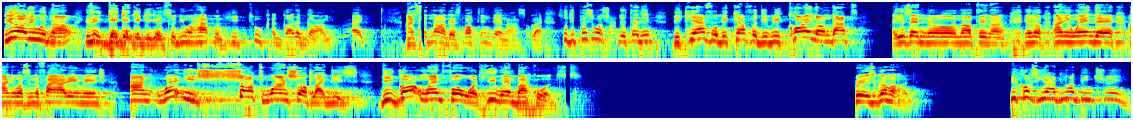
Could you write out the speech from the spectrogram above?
You know Hollywood now? He said, get, get, get, get, get. So you know what happened? He took, got a gun, right? And said, no, there's nothing there now. So, like, so the person was trying to tell him, be careful, be careful. The recoil on that. And he said, no, nothing. Uh, you know, and he went there and he was in the firing range. And when he shot one shot like this, the gun went forward, he went backwards. Praise God. Because he had not been trained.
